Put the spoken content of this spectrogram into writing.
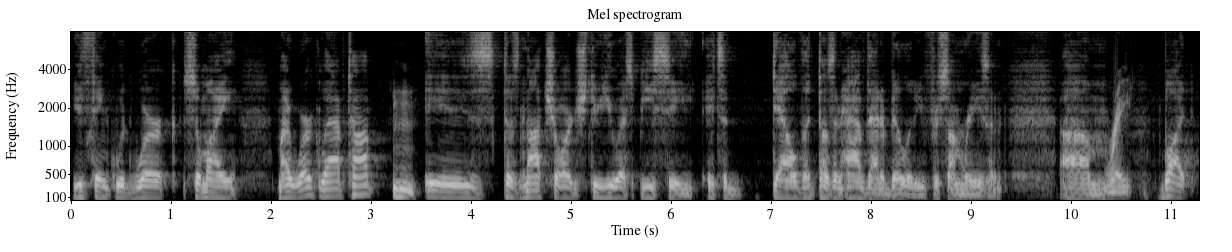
you think would work. So my my work laptop mm-hmm. is does not charge through USB C. It's a Dell that doesn't have that ability for some reason. Um, right, But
